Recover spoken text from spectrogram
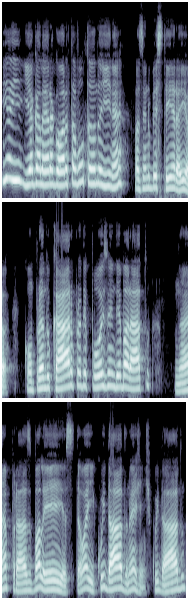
E aí, e a galera agora tá voltando aí, né? Fazendo besteira aí, ó. Comprando caro para depois vender barato, né? Para as baleias. Então aí, cuidado, né, gente? Cuidado.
